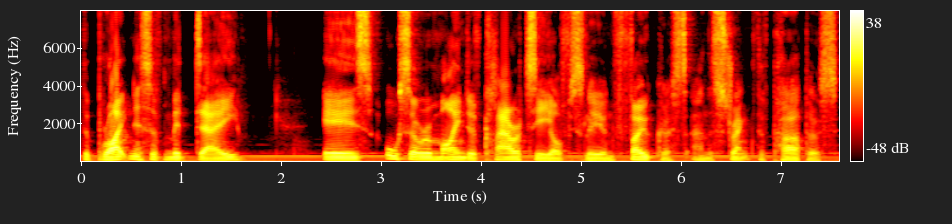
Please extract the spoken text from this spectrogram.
The brightness of midday is also a reminder of clarity, obviously, and focus and the strength of purpose.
